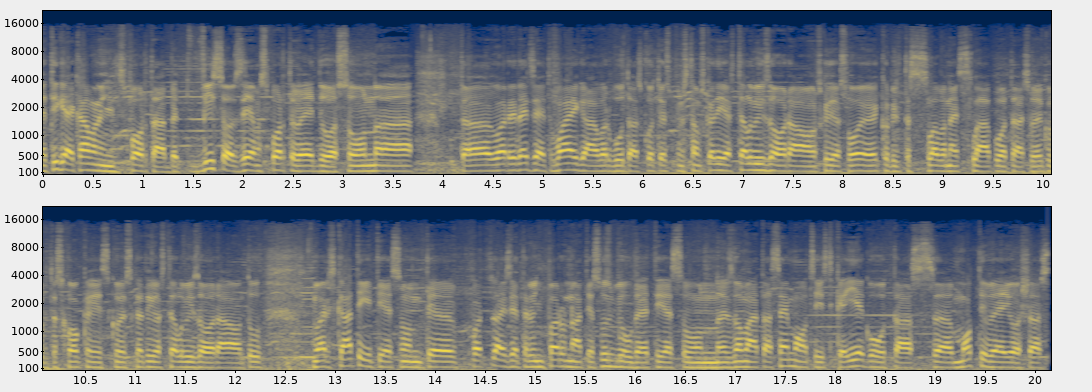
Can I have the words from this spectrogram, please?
ne tikai kamaniņu sportā, bet visos ziemas sporta veidos. Un, tā var redzēt, vaigā varbūt tās, ko tu pirms tam skatījies televizorā, un skatījos, vai kur ir tas slavenais slēpotājs, vai kur tas hokejs, ko es skatījos televizorā. Tu vari skatīties un aiziet ar viņu parunāties, uzbildēties. Un es domāju, tās emocijas tikai iegūt varbūt tās motivējošās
